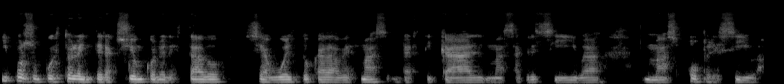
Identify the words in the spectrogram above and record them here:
y por supuesto la interacción con el Estado se ha vuelto cada vez más vertical, más agresiva, más opresiva.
